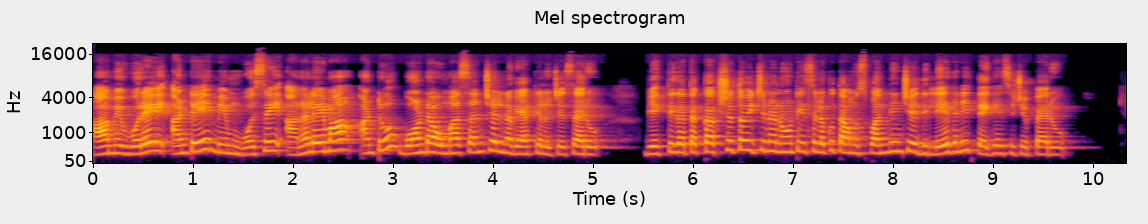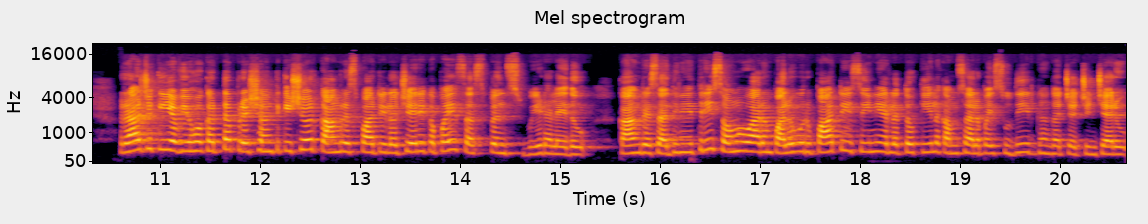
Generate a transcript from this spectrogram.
ఆమె ఒరే అంటే మేము ఒసై అనలేమా అంటూ బోండా ఉమా సంచలన వ్యాఖ్యలు చేశారు. వ్యక్తిగత కక్షతో ఇచ్చిన నోటీసులకు తాము స్పందించేది లేదని తెగేసి చెప్పారు. రాజకీయ వ్యూహకర్త ప్రశాంత్ కిషోర్ కాంగ్రెస్ పార్టీలో చేరికపై సస్పెన్స్ వీడలేదు. కాంగ్రెస్ అధినేత్రి సోమవారం పలువురు పార్టీ సీనియర్లతో కీలక అంశాలపై సుదీర్ఘంగా చర్చించారు.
